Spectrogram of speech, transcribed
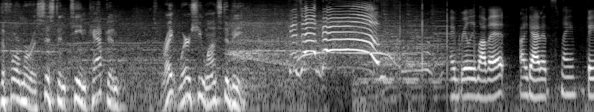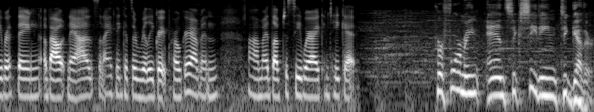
The former assistant team captain is right where she wants to be. Good job, girls! I really love it. Again, it's my favorite thing about Naz, and I think it's a really great program, and um, I'd love to see where I can take it. Performing and succeeding together.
